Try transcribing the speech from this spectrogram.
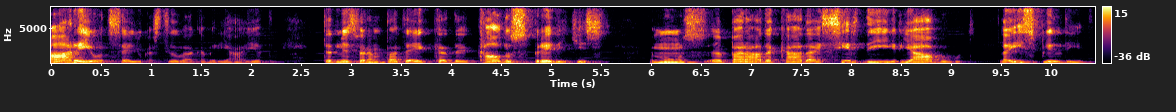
ārējo ceļu, kas cilvēkam ir jāiet, tad mēs varam pateikt, ka kalnu sprediķis mums eh, parāda, kādai sirdī ir jābūt, lai izpildītu,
